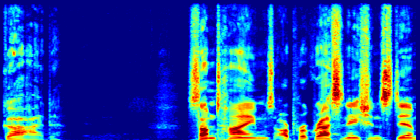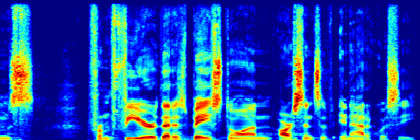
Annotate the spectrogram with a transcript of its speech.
God. Sometimes our procrastination stems from fear that is based on our sense of inadequacy.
